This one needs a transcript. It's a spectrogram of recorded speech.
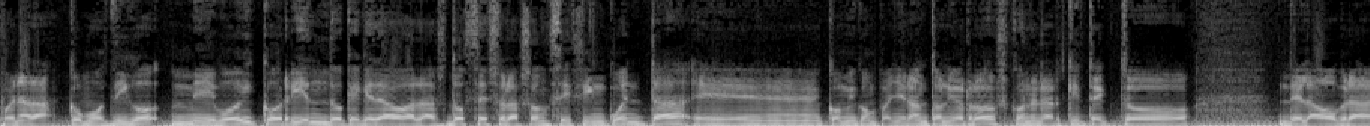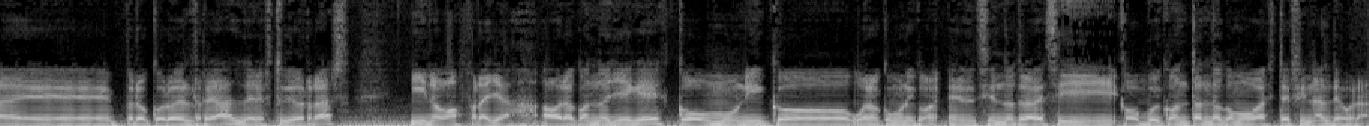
Pues nada, como os digo, me voy corriendo que he quedado a las 12 o las 11 y 50 eh, con mi compañero Antonio Ross, con el arquitecto de la obra eh, Procoro del Real, del estudio RAS, y nos vamos para allá. Ahora cuando llegue comunico, bueno, comunico, enciendo otra vez y os voy contando cómo va este final de obra.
